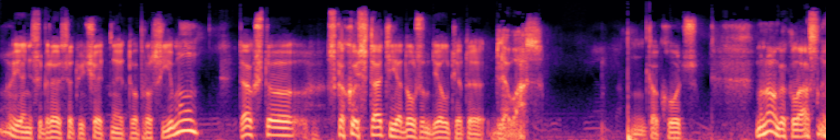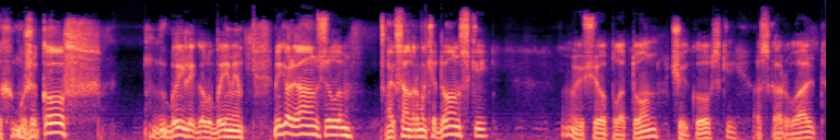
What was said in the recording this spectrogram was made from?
ну, «Я не собираюсь отвечать на этот вопрос ему, так что с какой стати я должен делать это для вас?» «Как хочешь. Много классных мужиков были голубыми. Мiguel Анджело, Александр Македонский, ну, еще Платон, Чайковский, Оскар Вальд.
